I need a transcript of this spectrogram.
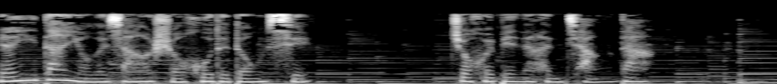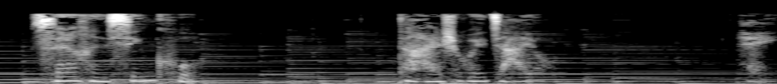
人一旦有了想要守护的东西，就会变得很强大。虽然很辛苦，但还是会加油。”嘿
